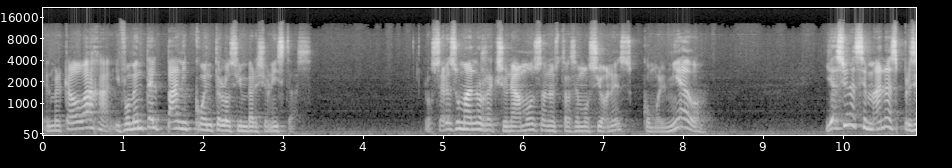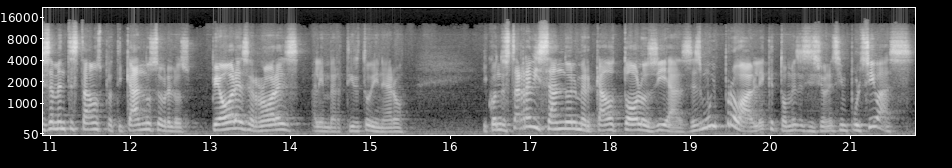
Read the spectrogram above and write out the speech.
el mercado baja y fomenta el pánico entre los inversionistas. Los seres humanos reaccionamos a nuestras emociones como el miedo. Y hace unas semanas precisamente estábamos platicando sobre los peores errores al invertir tu dinero y cuando estás revisando el mercado todos los días, es muy probable que tomes decisiones impulsivas.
